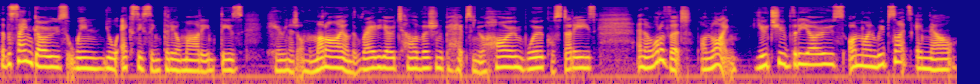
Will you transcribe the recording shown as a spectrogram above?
Now, the same goes when you're accessing Te Reo Māori. There's hearing it on the marae, on the radio, television, perhaps in your home, work, or studies, and a lot of it online. YouTube videos, online websites, and now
